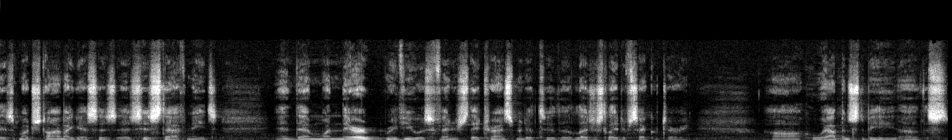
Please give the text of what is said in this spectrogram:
as much time, I guess, as, as his staff needs. And then when their review is finished, they transmit it to the legislative secretary. Uh, who happens to be uh, the,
